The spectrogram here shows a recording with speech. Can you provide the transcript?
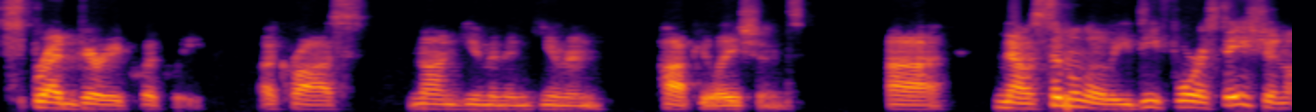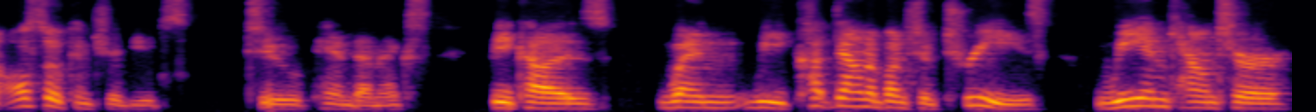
spread very quickly across non-human and human populations uh, now, similarly, deforestation also contributes to pandemics because when we cut down a bunch of trees, we encounter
